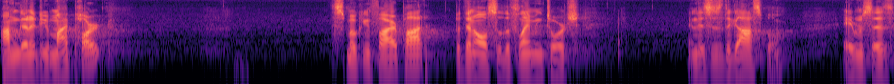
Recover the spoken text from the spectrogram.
I'm going to do my part, the smoking fire pot, but then also the flaming torch. And this is the gospel. Abram says,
